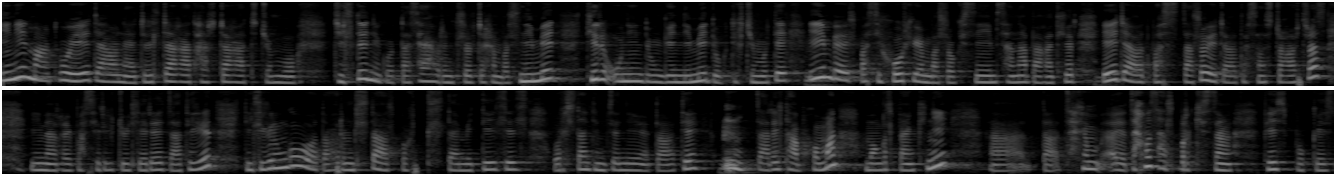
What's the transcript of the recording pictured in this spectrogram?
Энийг магадгүй ээж аав нь ажиллаж байгаад харж байгаад ч юм уу жилдээ нэг удаа сайн хоримтлуулж явах юм бол нэмээд тэр үнийн дүнгийн нэмээд өгдөг ч юм уу те. Ийм байвал бас их хөөрхөн юм болов гэсэн юм санаа байгаа. Тэгэхээр ээж аавд бас залуу ээж аавд бас сонсож байгаа учраас энэ аргыг бас хэрэгжүүлээрэ. За тэгээд дэлгэрэнгүй одоо хоримтлалтай холбогдлолтой мэдээлэл, уралдаан тэмцээний одоо тий зарыг та бүхэн маань Монгол банкны оо захин захын салбар гэсэн фэйсбүүкээс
